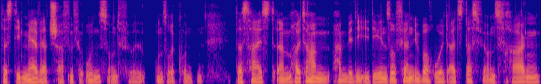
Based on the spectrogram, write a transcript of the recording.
dass die Mehrwert schaffen für uns und für unsere Kunden. Das heißt, ähm, heute haben, haben wir die Idee insofern überholt, als dass wir uns fragen,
